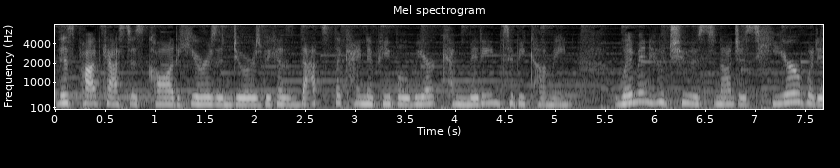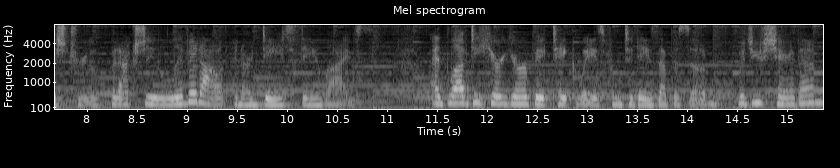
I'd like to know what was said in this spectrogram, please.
This podcast is called Hearers and Doers because that's the kind of people we are committing to becoming. Women who choose to not just hear what is true, but actually live it out in our day to day lives. I'd love to hear your big takeaways from today's episode. Would you share them?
